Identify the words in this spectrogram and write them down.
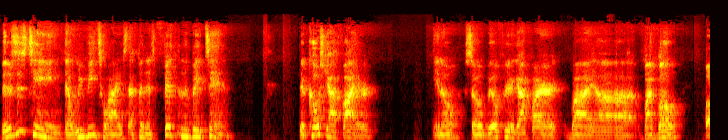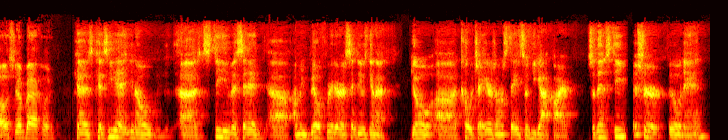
there's this team that we beat twice that finished fifth in the Big Ten. Their coach got fired, you know, so Bill Frieder got fired by uh, by Bo Bo Schembechler. because because he had you know uh, Steve had said uh, I mean Bill Frieder said he was gonna go uh, coach at Arizona State, so he got fired. So then Steve Fisher filled in,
